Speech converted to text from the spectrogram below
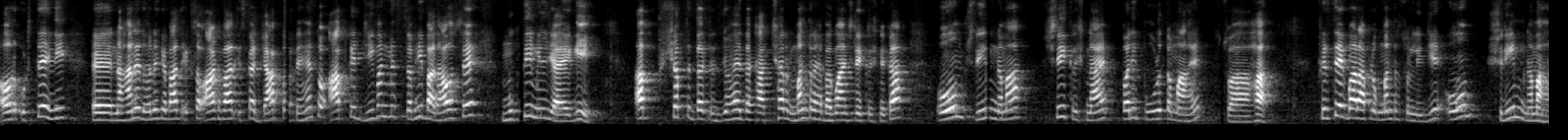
और उठते ही नहाने धोने के बाद 108 बार इसका जाप करते हैं तो आपके जीवन में सभी बाधाओं से मुक्ति मिल जाएगी। अब शब्द जो है दशाक्षर मंत्र है भगवान श्री कृष्ण का। ओम श्री नमा श्री कृष्णाय परिपूर्णतमा है स्वाहा। फिर से एक बार आप लोग मंत्र सुन लीजिए। ओम श्रीम नमः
